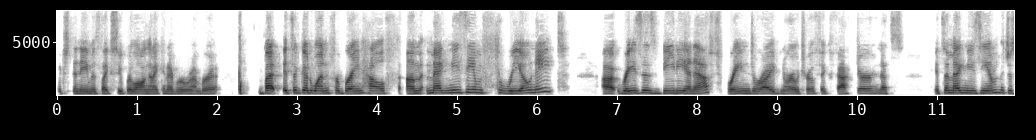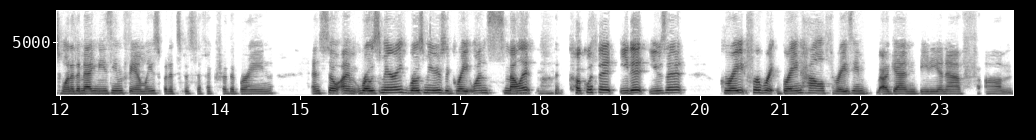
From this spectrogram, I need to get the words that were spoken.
which the name is like super long and I can never remember it. But it's a good one for brain health. Um, magnesium threonate uh, raises BDNF, brain-derived neurotrophic factor. And that's it's a magnesium. It's just one of the magnesium families, but it's specific for the brain. And so I'm rosemary. Rosemary is a great one. Smell it, cook with it, eat it, use it. Great for brain health, raising again BDNF. Um,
